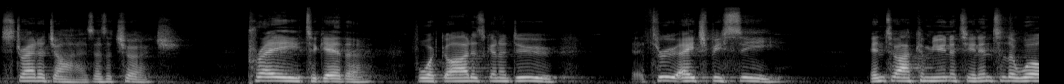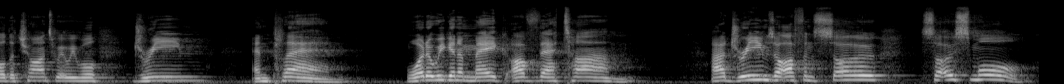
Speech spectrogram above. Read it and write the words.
strategize as a church, pray together for what God is going to do through HBC into our community and into the world, a chance where we will dream and plan. What are we going to make of that time? Our dreams are often so, so small.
